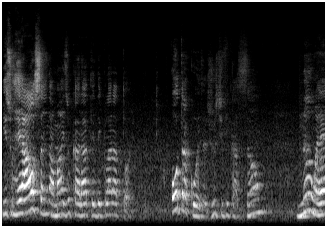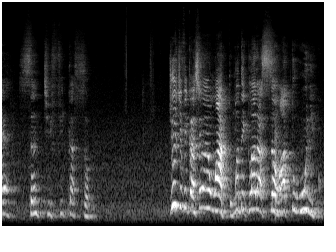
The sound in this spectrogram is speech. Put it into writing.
Isso realça ainda mais o caráter declaratório. Outra coisa, justificação não é santificação. Justificação é um ato, uma declaração, ato único.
